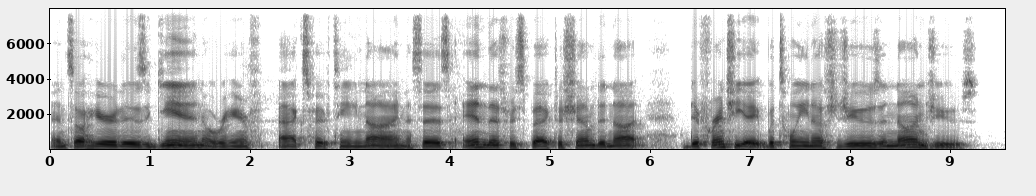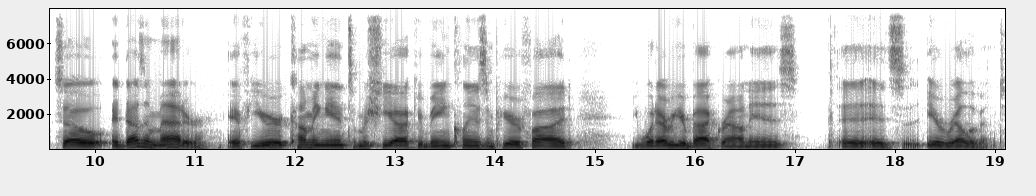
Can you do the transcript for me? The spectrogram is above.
And so here it is again over here in Acts 15 9. It says, In this respect, Hashem did not differentiate between us Jews and non Jews. So it doesn't matter if you're coming into Mashiach, you're being cleansed and purified, whatever your background is, it's irrelevant.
